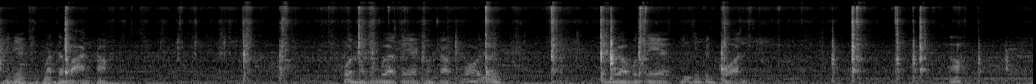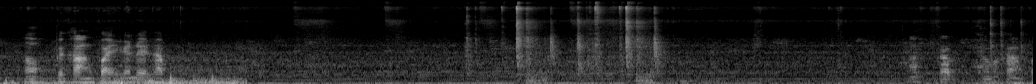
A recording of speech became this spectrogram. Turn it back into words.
ขี้เล็กมาตรบานครับคนเบื่อแตกนะครับโอ้ยเลยเบื่อบ่แตกมันจะเป็นก้อน เอาเอาไป ขางไฟกันเลยครับอะครับเอามาขางไฟ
